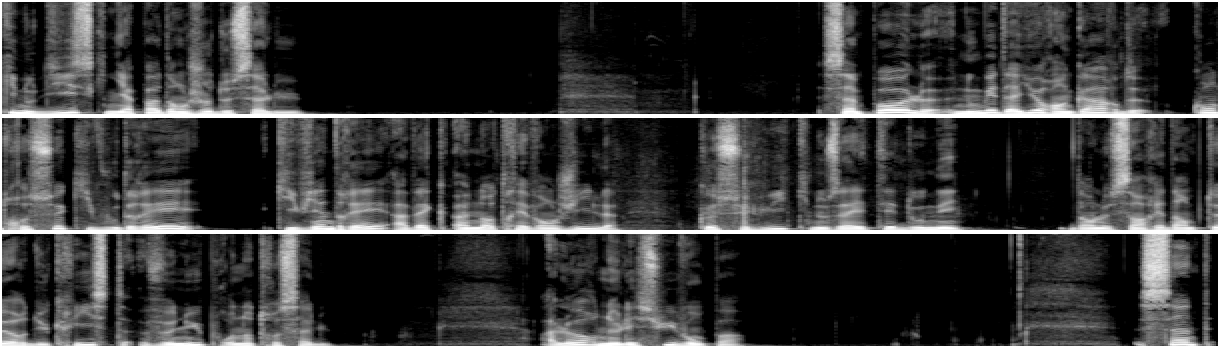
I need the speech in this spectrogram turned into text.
qui nous disent qu'il n'y a pas d'enjeu de salut. Saint Paul nous met d'ailleurs en garde contre ceux qui voudraient, qui viendraient avec un autre évangile que celui qui nous a été donné dans le sang rédempteur du Christ venu pour notre salut. Alors ne les suivons pas. Sainte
